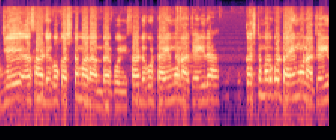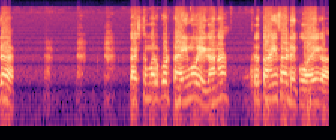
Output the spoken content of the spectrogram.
ਜੇ ਸਾਡੇ ਕੋਲ ਕਸਟਮਰ ਆਂਦਾ ਕੋਈ ਸਾਡੇ ਕੋਲ ਟਾਈਮ ਹੋਣਾ ਚਾਹੀਦਾ। ਕਸਟਮਰ ਕੋਲ ਟਾਈਮ ਹੋਣਾ ਚਾਹੀਦਾ। ਕਸਟਮਰ ਕੋਲ ਟਾਈਮ ਹੋਏਗਾ ਨਾ ਤੇ ਤਾਂ ਹੀ ਸਾਡੇ ਕੋਲ ਆਏਗਾ।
